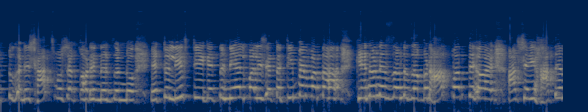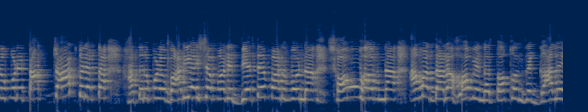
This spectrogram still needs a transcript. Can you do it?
একটুখানি সাজ পোশাক করানোর জন্য, একটু লিপস্টিক একটু নেল পালিশ একটা টিপের পাতা। কেননের জন্য যখন হাত হয়, আর সেই হাতের টাট টাট করে একটা হাতের বাড়ি আইসা পরে পারব না, সম্ভব না, আমার দ্বারা হবে না। তখন যে গালে,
